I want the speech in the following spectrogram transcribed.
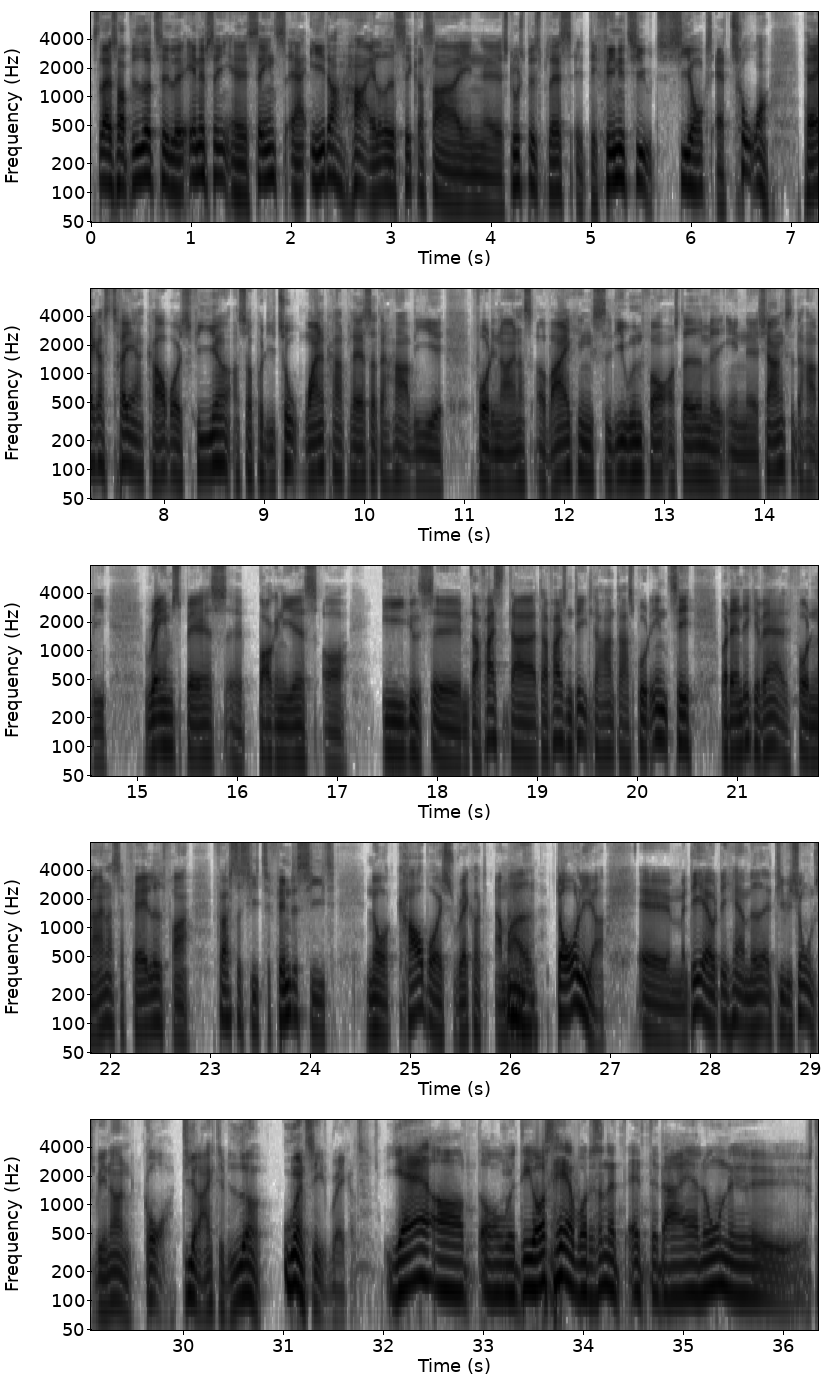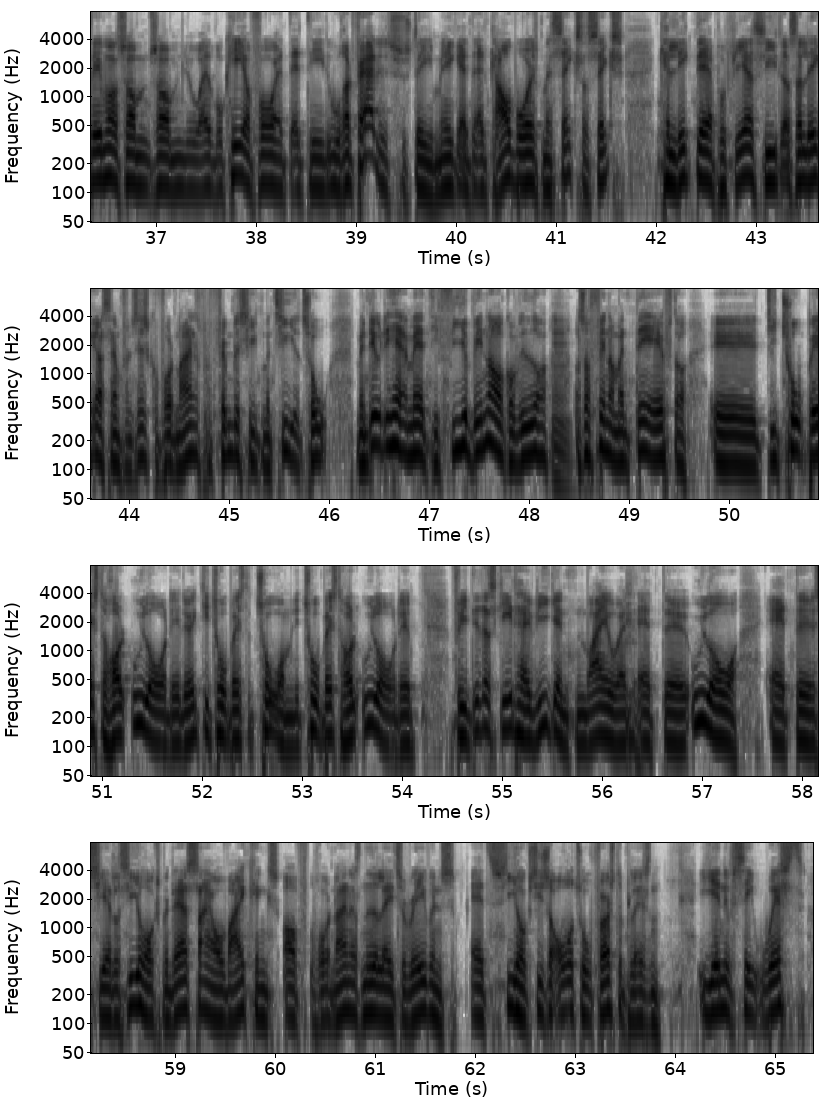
Så lad os hoppe videre til øh, uh, NFC. Uh, øh, Saints er etter, har allerede sikret sig en uh, slutspilsplads. Uh, definitivt. Seahawks er toer, Packers treer, Cowboys fire, og så på de to wildcard-pladser, der har vi uh, 49ers og Vikings lige udenfor, og stadig med en uh, chance. Der har vi Rams, Bears, uh, Buccaneers og Eagles. Øh, Der er, faktisk, der, der er faktisk en del, der har, der har spurgt ind til, hvordan det kan være, at 49ers er faldet fra første seed til femte seed, når Cowboys record er meget mm. dårligere. Øh, Men det er jo det her med, at divisionsvinderen går direkte videre, uanset record. Ja, og, og det er også her, hvor det er sådan, at, at der er nogle øh, stemmer, som, som jo advokerer for, at, at det er et uretfærdigt system, ikke? At, at Cowboys med 6 og 6 kan ligge der på fjerde seed, og så ligger San Francisco 49ers på femte seed med 10 og 2. Men det er jo det her med, at de fire vinder går videre, mm. og så finder man derefter øh, de to bedste hold ud over det. Det er jo ikke de to bedste to, men de to bedste hold ud over det. Fordi det, der skete her i weekenden, var jo, at, at øh, ud over at øh, Seattle Seahawks med deres sejr over Vikings og 49ers nederlag til Ravens, at Seahawks de så overtog førstepladsen i NFC West,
